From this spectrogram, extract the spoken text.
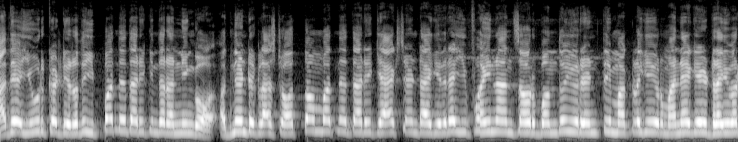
ಅದೇ ಇವ್ರು ಕಟ್ಟಿರೋದು ಇಪ್ಪತ್ತನೇ ತಾರೀಕಿಂದ ರನ್ನಿಂಗು ಹದಿನೆಂಟಕ್ಕೆ ಲಾಸ್ಟು ಹತ್ತೊಂಬತ್ತನೇ ತಾರೀಕು ಆಕ್ಸಿಡೆಂಟ್ ಆಗಿದ್ರೆ ಈ ಫೈನಾನ್ಸ್ ಅವ್ರು ಬಂದು ಇವ್ರ ಹೆಂಡತಿ ಮಕ್ಕಳಿಗೆ ಇವ್ರ ಮನೆಗೆ ಡ್ರೈವರ್ಗೆ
